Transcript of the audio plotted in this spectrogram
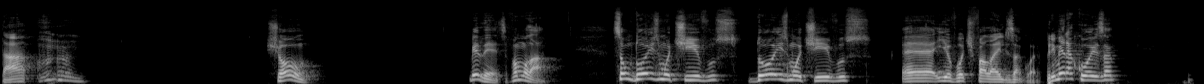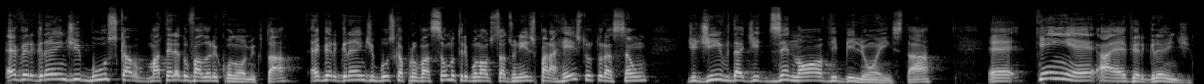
Tá? Show? Beleza, vamos lá. São dois motivos, dois motivos, é, e eu vou te falar eles agora. Primeira coisa, Evergrande busca matéria do valor econômico, tá? Evergrande busca aprovação do Tribunal dos Estados Unidos para reestruturação de dívida de 19 bilhões, tá? É, quem é a Evergrande?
